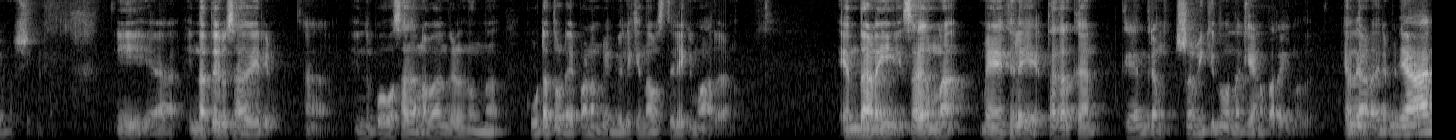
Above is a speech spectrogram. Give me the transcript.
വിമർശിക്കുന്നത്. ഈ ഇന്നത്തെ ഒരു സാഹചര്യം ഇന്നിപ്പോൾ സഹകരണ ബാങ്കുകളിൽ നിന്ന് കൂട്ടത്തോടെ പണം പിൻവലിക്കുന്ന അവസ്ഥയിലേക്ക് മാറുകയാണ്. എന്താണ് ഈ സഹകരണ മേഖലയെ തകർക്കാൻ കേന്ദ്രം ശ്രമിക്കുന്നു എന്നൊക്കെയാണ് പറയുന്നത്? എന്താണ് ഞാൻ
